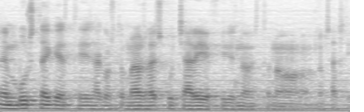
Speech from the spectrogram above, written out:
embuste que estéis acostumbrados a escuchar y decir, no, esto no, no es así.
